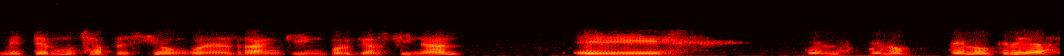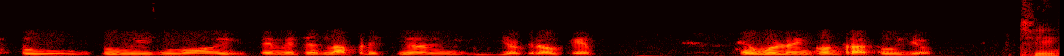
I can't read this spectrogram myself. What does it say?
meter mucha presión con el ranking porque al final eh, te, te lo, te lo creas tú tú mismo y te metes la presión y yo creo que se vuelve en contra tuyo. Sí.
